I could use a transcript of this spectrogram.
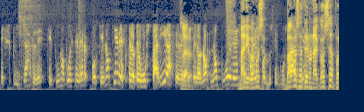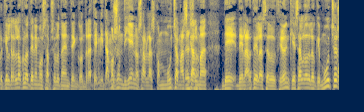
explicarle que tú no puedes ceder porque no quieres, pero te gustaría ceder, Claro. pero no, no puedes, Mario, no puedes vamos, por tus circunstancias. vamos a hacer una cosa porque el reloj lo tenemos absolutamente en contra. Te invitamos un día y nos hablas con mucha más Eso. calma de- del arte de la seducción, que es algo de lo que muchos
